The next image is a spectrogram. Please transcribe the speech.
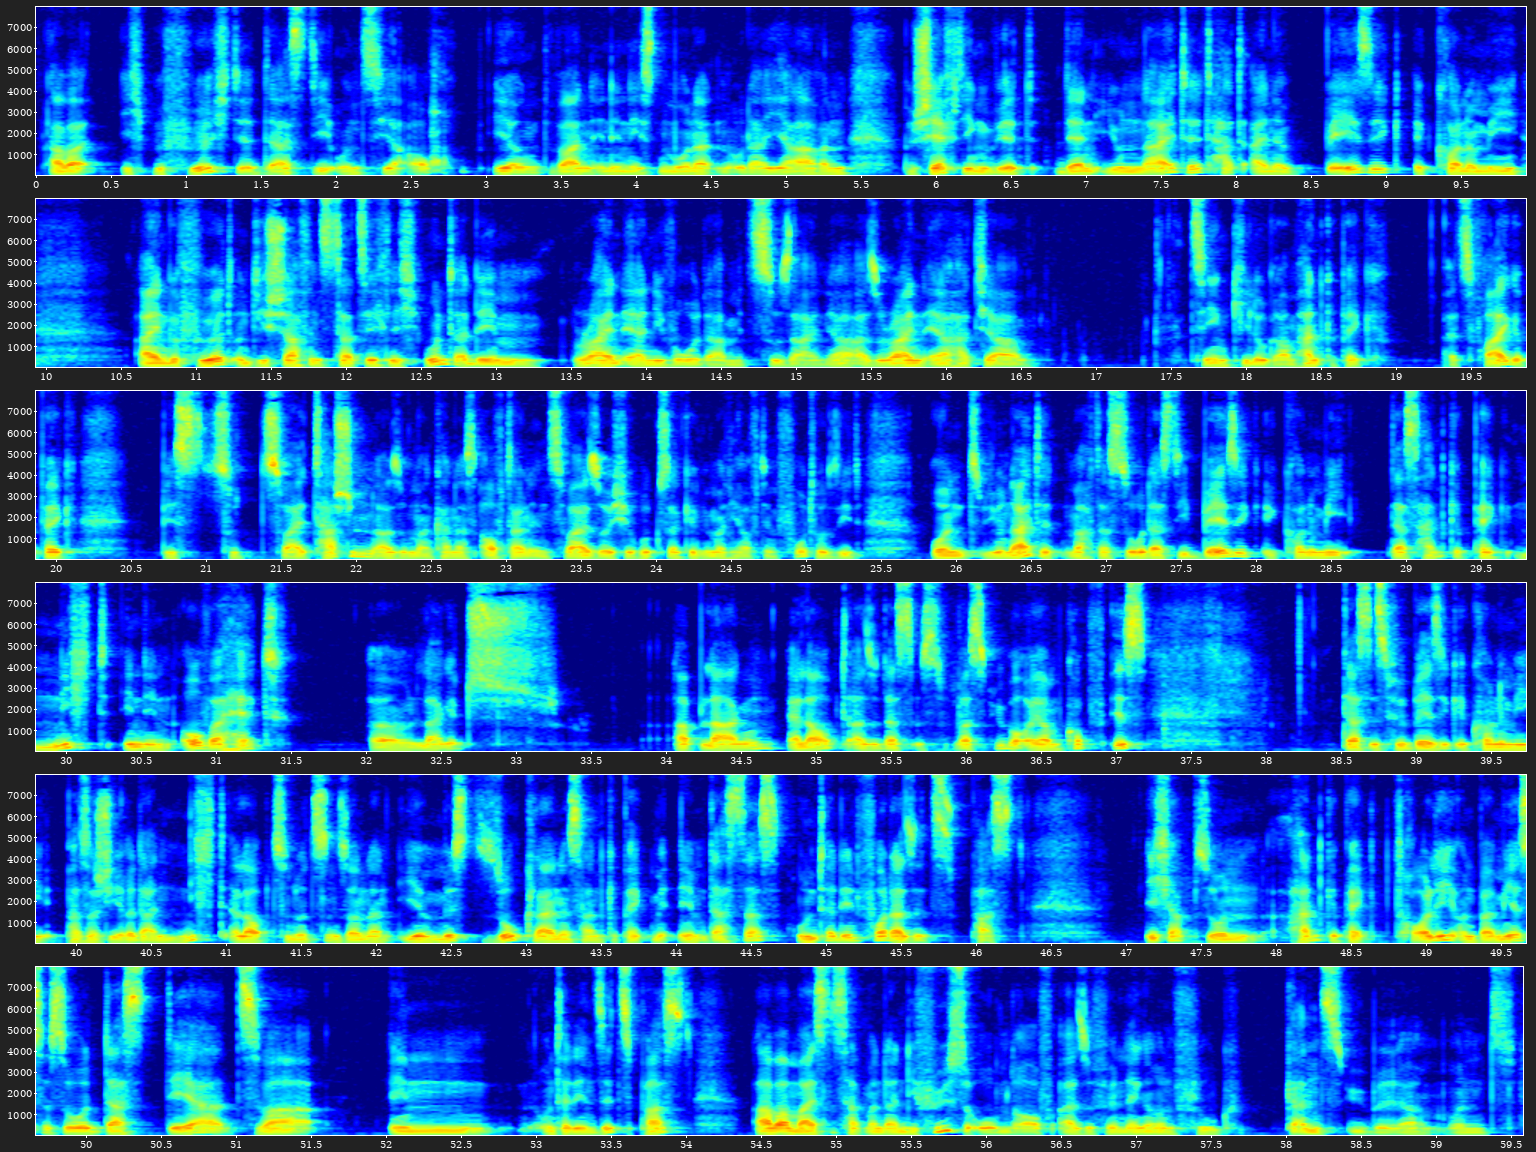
Aber ich befürchte, dass die uns hier auch irgendwann in den nächsten Monaten oder Jahren beschäftigen wird, denn United hat eine Basic Economy eingeführt und die schaffen es tatsächlich unter dem Ryanair-Niveau damit zu sein. Ja? Also Ryanair hat ja 10 Kilogramm Handgepäck als Freigepäck bis zu zwei Taschen. Also man kann das aufteilen in zwei solche Rucksäcke, wie man hier auf dem Foto sieht. Und United macht das so, dass die Basic Economy das Handgepäck nicht in den Overhead äh, Luggage Ablagen erlaubt. Also das ist, was über eurem Kopf ist. Das ist für Basic Economy Passagiere dann nicht erlaubt zu nutzen, sondern ihr müsst so kleines Handgepäck mitnehmen, dass das unter den Vordersitz passt. Ich habe so einen Handgepäck-Trolley und bei mir ist es so, dass der zwar in, unter den Sitz passt, aber meistens hat man dann die Füße oben drauf. Also für einen längeren Flug ganz übel. Ja? Und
